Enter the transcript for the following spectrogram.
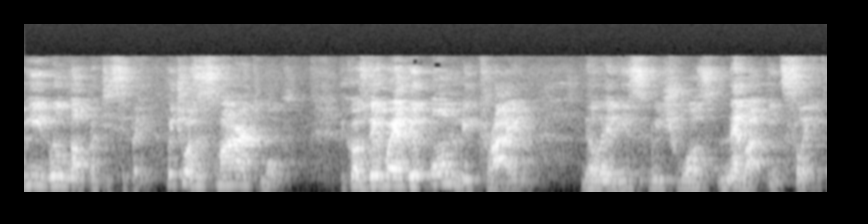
we will not participate, which was a smart move, because they were the only tribe, the Levites, which was never enslaved.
